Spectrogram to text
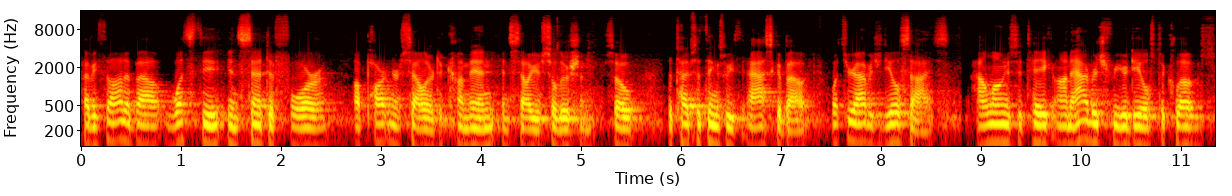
have you thought about what's the incentive for a partner seller to come in and sell your solution? So the types of things we ask about. What's your average deal size? How long does it take on average for your deals to close?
